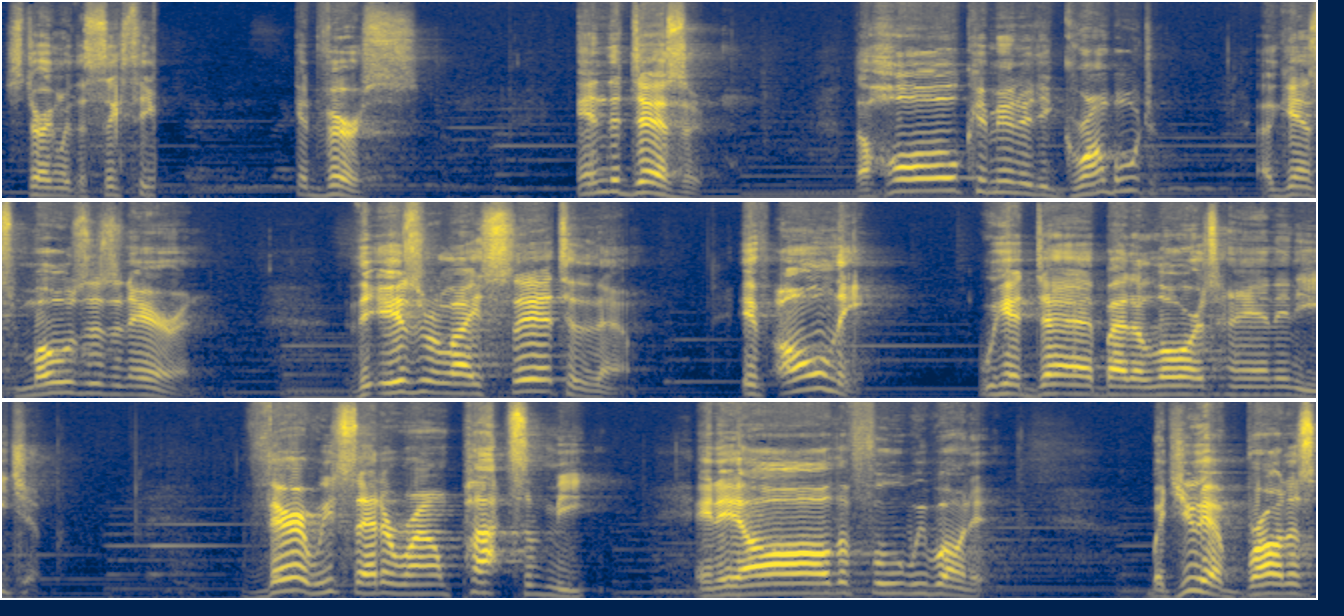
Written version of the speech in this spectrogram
Starting with the 16th verse. In the desert, the whole community grumbled against Moses and Aaron. The Israelites said to them, If only we had died by the Lord's hand in Egypt. There we sat around pots of meat and ate all the food we wanted. But you have brought us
